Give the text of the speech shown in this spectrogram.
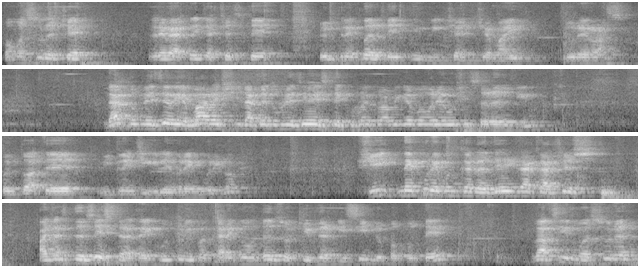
Pe măsură ce trebuie trece aceste întrebări de timp din ce în ce mai dureroase. Dar Dumnezeu e mare și dacă Dumnezeu este cu noi, probabil că vom reuși să răzvim în toate vitregiile vremurilor. Și ne punem încă nădejdea că acest, această zestre a trecutului pe care căutăm să o chivernisim după putere, va fi în măsură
